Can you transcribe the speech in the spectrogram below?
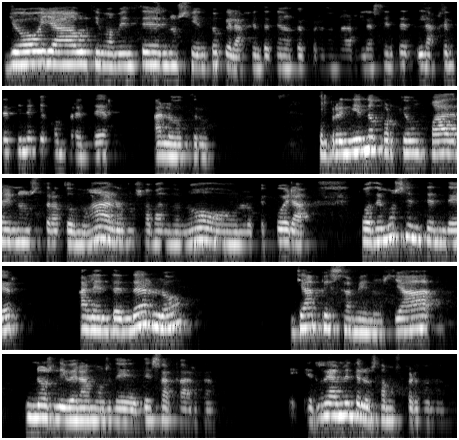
Yo ya últimamente no siento que la gente tenga que perdonar. La gente, la gente tiene que comprender al otro. Comprendiendo por qué un padre nos trató mal o nos abandonó o lo que fuera, podemos entender, al entenderlo, ya pesa menos, ya nos liberamos de esa carga. Realmente lo estamos perdonando.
